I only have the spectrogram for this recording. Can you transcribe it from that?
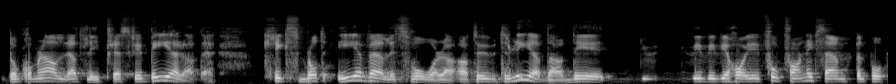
de kommer aldrig att bli preskriberade. Krigsbrott är väldigt svåra att utreda. Det, vi, vi, vi har ju fortfarande exempel på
